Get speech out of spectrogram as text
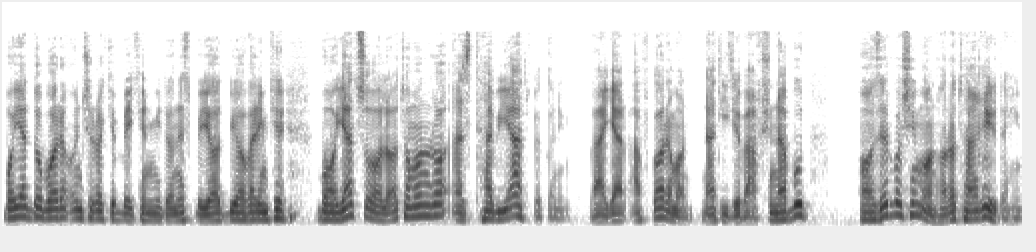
باید دوباره آنچه را که بیکن می‌دانست به یاد بیاوریم که باید سوالاتمان را از طبیعت بکنیم و اگر افکارمان نتیجه بخش نبود حاضر باشیم آنها را تغییر دهیم.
